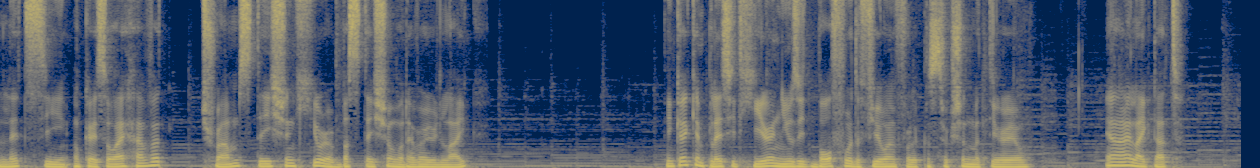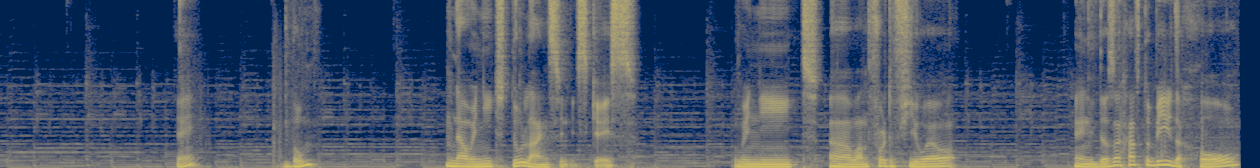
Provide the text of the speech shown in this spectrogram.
Let's see. Okay, so I have a tram station here, a bus station, whatever you like. I think I can place it here and use it both for the fuel and for the construction material. Yeah, I like that. Okay. Boom. Now we need two lines in this case. We need uh, one for the fuel. And it doesn't have to be the whole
